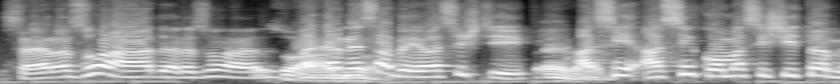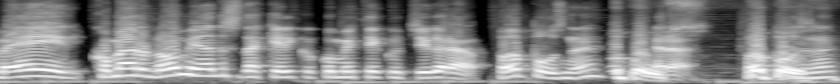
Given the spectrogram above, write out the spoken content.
Isso era zoado, era zoado. Zoado, Mas quero nem saber, eu assisti. Verdade. Assim, assim como assisti também. Como era o nome antes daquele que eu comentei contigo? Era Pupils, né? Pupils. Era Pupils, né?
